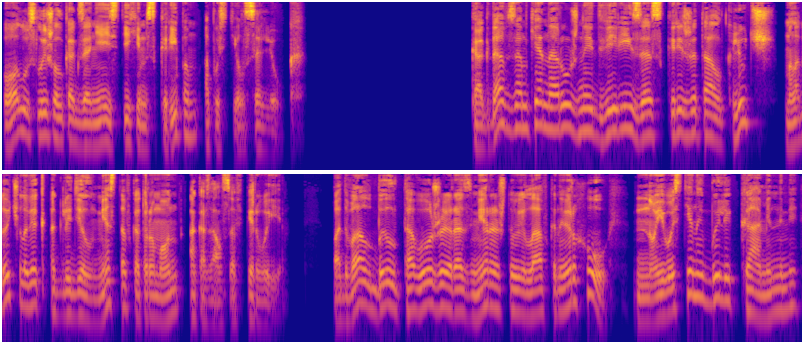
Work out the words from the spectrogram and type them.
Пол услышал, как за ней с тихим скрипом опустился люк. Когда в замке наружной двери заскрежетал ключ, молодой человек оглядел место, в котором он оказался впервые. Подвал был того же размера, что и лавка наверху, но его стены были каменными,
